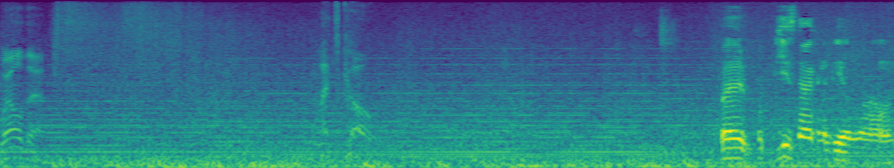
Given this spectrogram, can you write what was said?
Well then. Let's go. But he's not gonna be alone.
